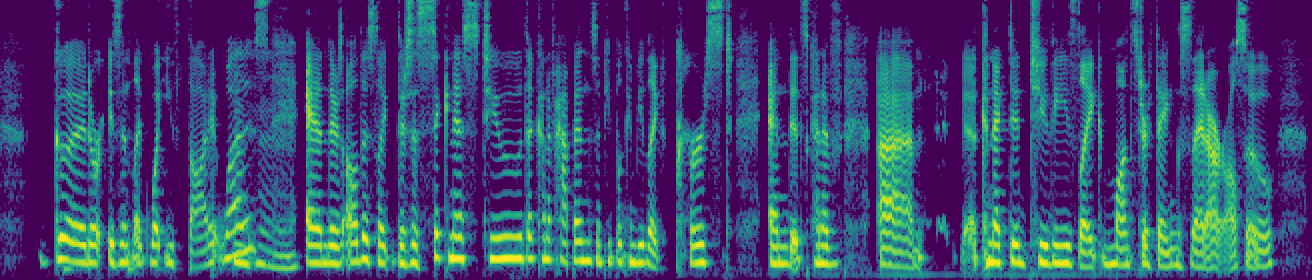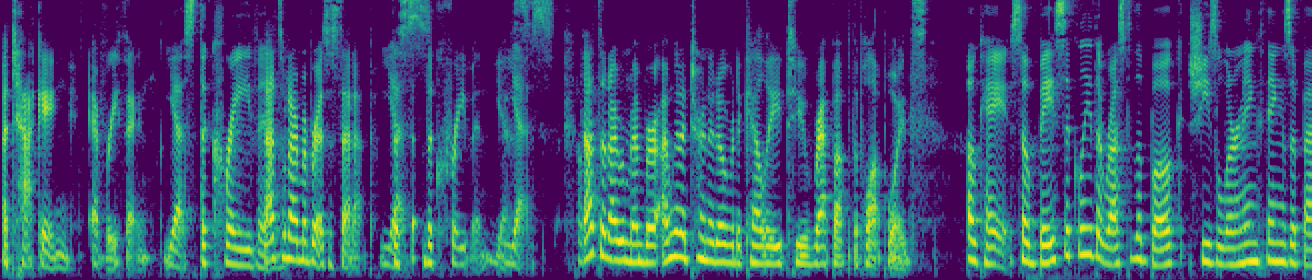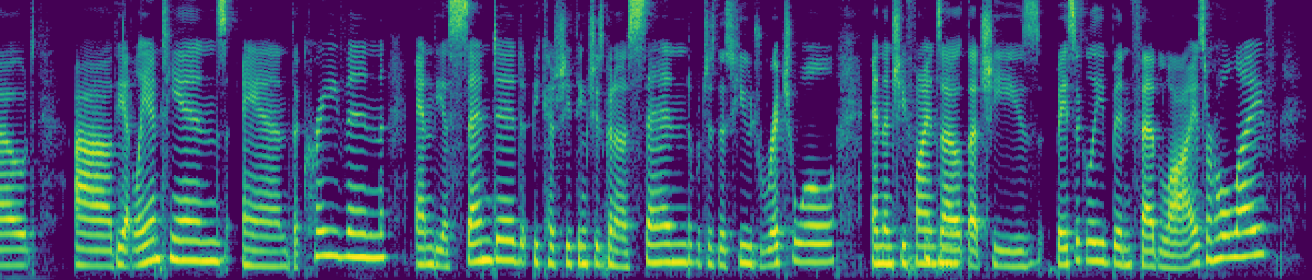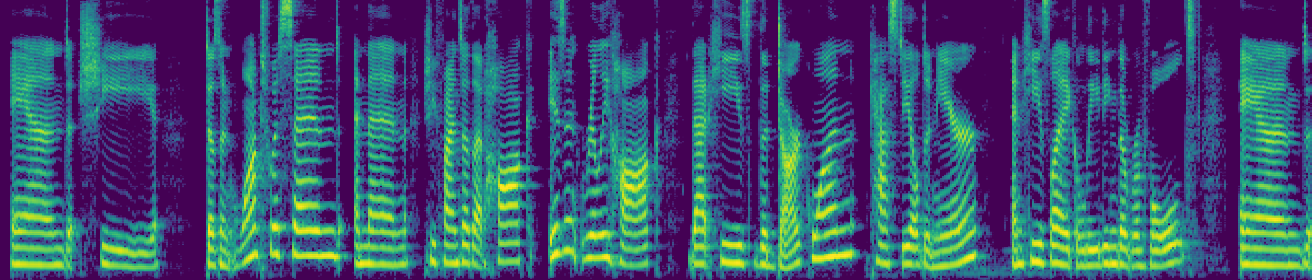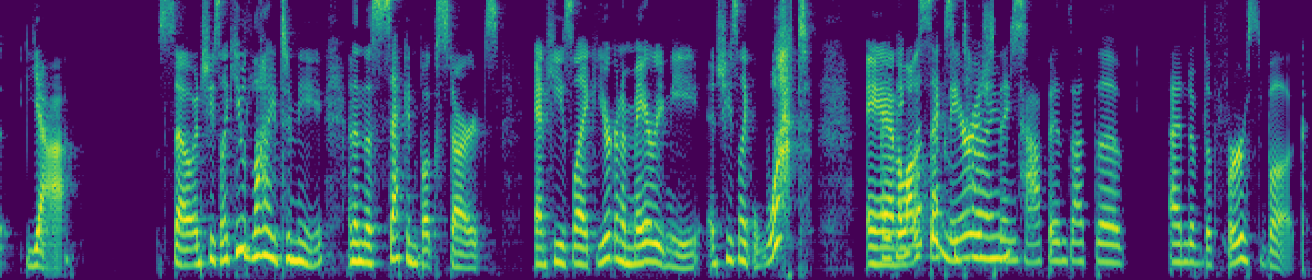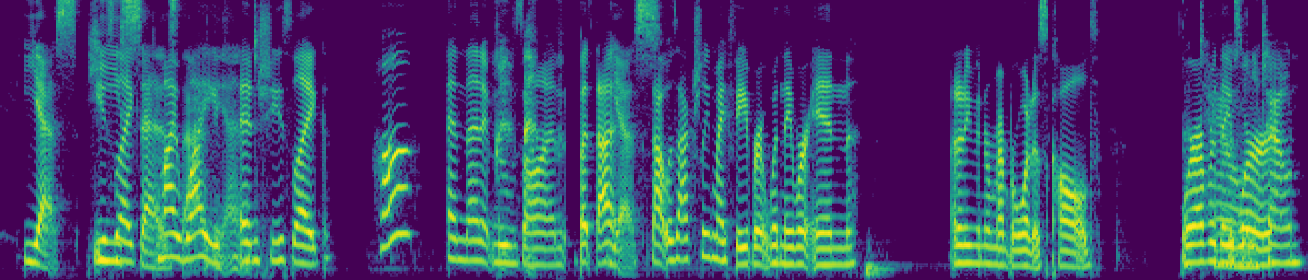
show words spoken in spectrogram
good or isn't like what you thought it was. And there's all this like there's a sickness too that kind of happens and people can be like cursed and it's kind of um connected to these like monster things that are also attacking everything. Yes, the Craven. that's what i remember as a setup. Yes. the, craven yes. Yes. that's what i remember. I'm going to turn it over to kelly to wrap up the plot points. Okay, so basically, the rest of the book, she's learning things about uh, the Atlanteans and the Craven and the Ascended because she thinks she's going to ascend, which is this huge ritual. And then she finds out that she's basically been fed lies her whole life. And she doesn't want to ascend. And then she finds out that Hawk isn't really Hawk, that he's the dark one, Casteel Da'Neer, and he's like leading the revolt. And yeah. So, and she's like, You lied to me. And then the second book starts, and he's like, You're gonna marry me. And she's like, What? And a lot of that sexy the marriage times. thing happens at the end of the first book. yes, He's like says my that at the wife, and she's like, huh? And then it moves on. But that Yes. that was actually my favorite when they were in. I don't even remember what it's called. The Wherever they town. This little were, town.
